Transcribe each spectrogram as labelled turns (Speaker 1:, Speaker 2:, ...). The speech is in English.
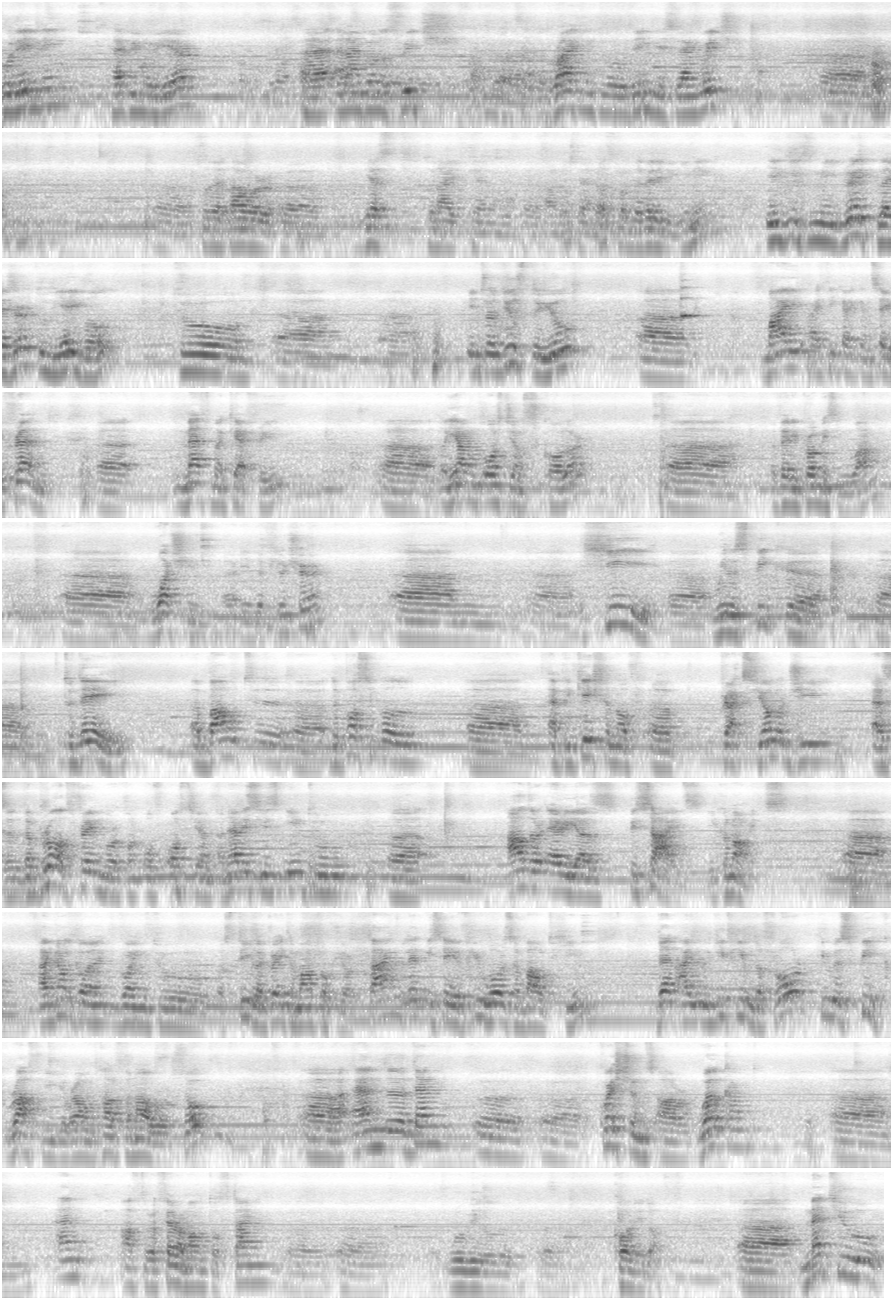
Speaker 1: Good evening, Happy New Year. Uh, and I'm going to switch uh, right into the English language uh, uh, so that our uh, guest tonight can uh, understand us from the very beginning. It gives me great pleasure to be able to introduce to you my, I think I can say, friend, Matt McCaffrey, a young Austrian scholar, a very promising one. Uh, watch him uh, in the future. Um, uh, he will speak um, today about the possible application of praxeology as the broad framework of Austrian analysis into other areas besides economics. Um, I'm not going, going to steal a great amount of your time. Let me say a few words about him. Then I will give him the floor. He will speak roughly around half an hour or so. Uh, and uh, then uh, uh, questions are welcomed. Um, and after a fair amount of time, uh, we will call it off. Matthew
